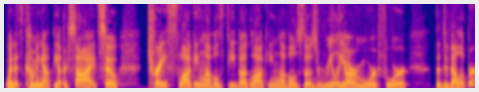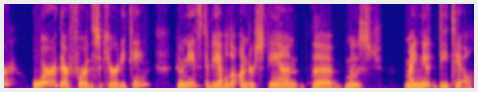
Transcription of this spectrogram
when it's coming out the other side so trace logging levels debug logging levels those mm-hmm. really are more for the developer or they're for the security team who needs to be able to understand the most minute detail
